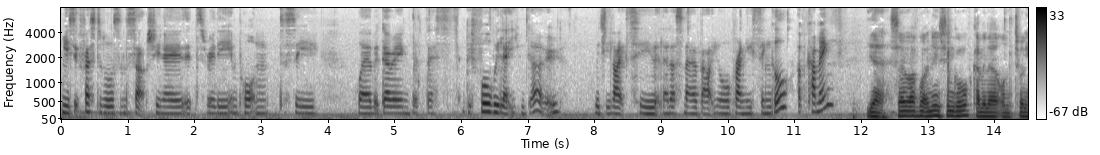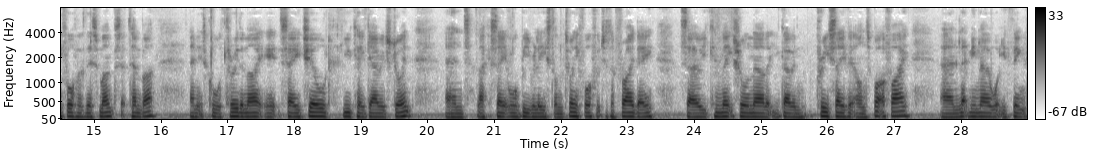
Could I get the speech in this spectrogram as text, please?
music festivals and such, you know, it's really important to see where we're going with this. Before we let you go, would you like to let us know about your brand new single upcoming? yeah so I've got a new single coming out on the 24th of this month September and it's called Through the Night it's a chilled UK garage joint and like I say it will be released on the 24th which is a Friday so you can make sure now that you go and pre-save it on Spotify and let me know what you think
